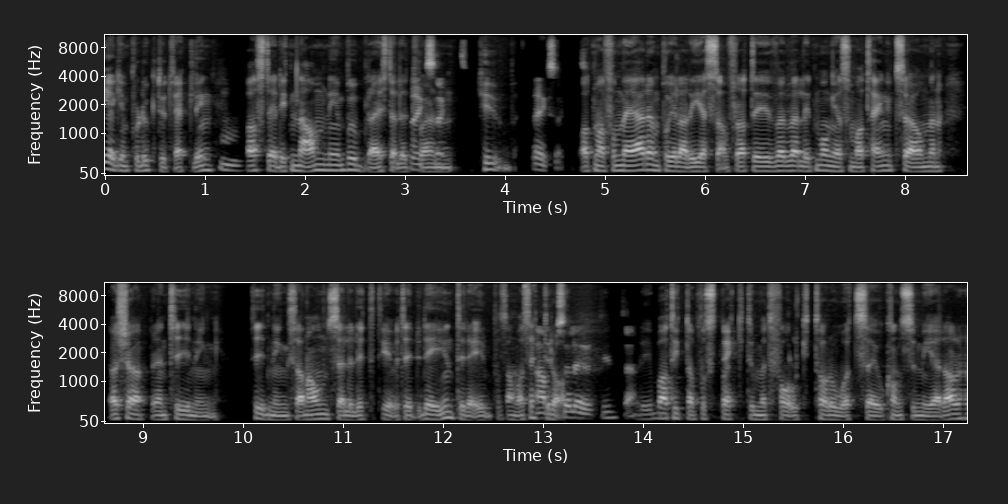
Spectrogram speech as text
egen produktutveckling. Mm. Fast det är ditt namn i en bubbla istället för Exakt. en kub. Exakt. Och att man får med den på hela resan. För att det är väl väldigt många som har tänkt så här, men jag köper en tidning tidningsannons eller lite tv-tid. Det är ju inte det på samma sätt Absolut idag. inte. Det är bara att titta på spektrumet folk tar åt sig och konsumerar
